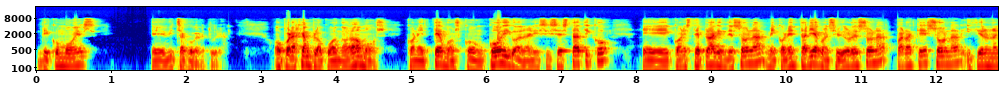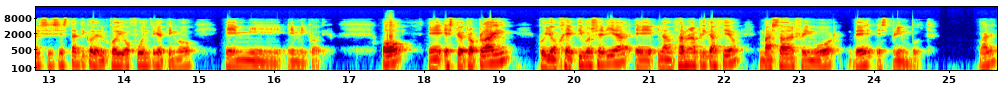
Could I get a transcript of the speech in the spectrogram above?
de cómo es dicha cobertura. O por ejemplo, cuando hagamos, conectemos con código de análisis estático, eh, con este plugin de Sonar me conectaría con el servidor de Sonar para que Sonar hiciera un análisis estático del código fuente que tengo en mi, en mi código. O eh, este otro plugin cuyo objetivo sería eh, lanzar una aplicación basada en el framework de Spring Boot. ¿Vale? En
